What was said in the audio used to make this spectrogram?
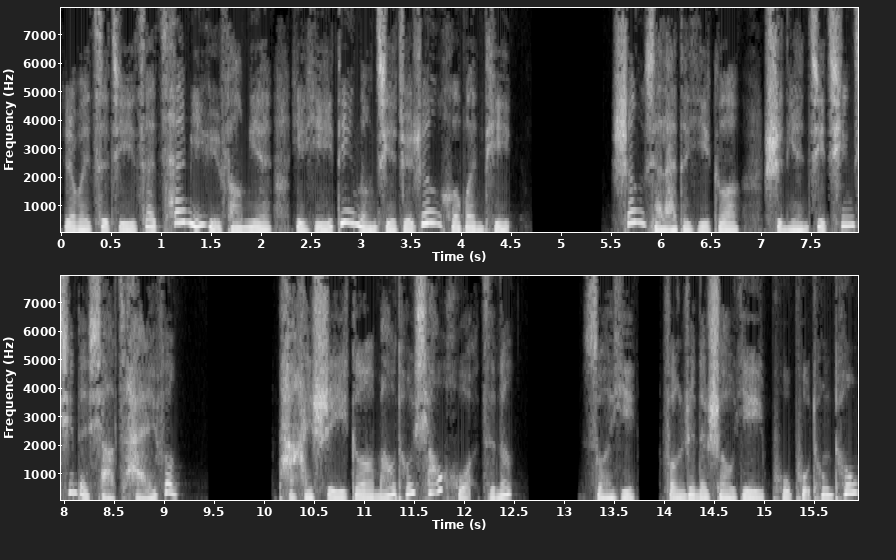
认为自己在猜谜语方面也一定能解决任何问题。剩下来的一个是年纪轻轻的小裁缝，他还是一个毛头小伙子呢，所以缝纫的手艺普普通通，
